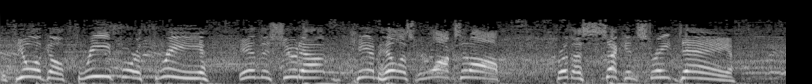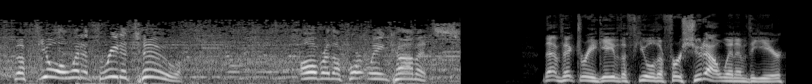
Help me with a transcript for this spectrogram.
The Fuel go three for three in the shootout. Cam Hillis walks it off for the second straight day. The Fuel win it three to two over the Fort Wayne Comets. That victory gave the Fuel their first shootout win of the year,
